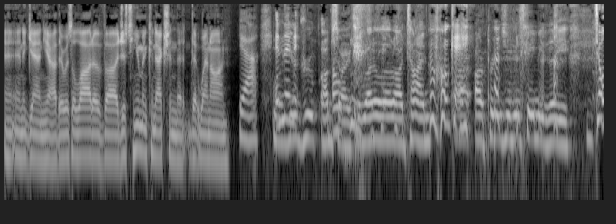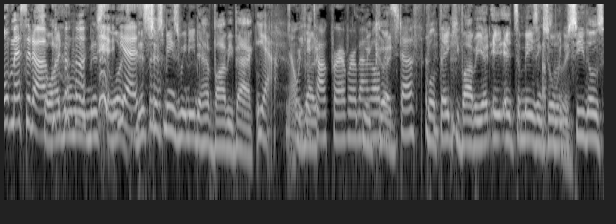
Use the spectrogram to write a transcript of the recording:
and and again, yeah, there was a lot of uh, just human connection that, that went on. Yeah. Well, and then your group. I'm sorry, we're running a little on time. Okay. Our, our producer just gave me the. Don't mess it up. So I normally miss the lunch. Yes. This just means we need to have Bobby back. yeah. No, we We've could got it. talk forever about we all could. this stuff. well, thank you, Bobby. It, it, it's amazing. So when you see those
